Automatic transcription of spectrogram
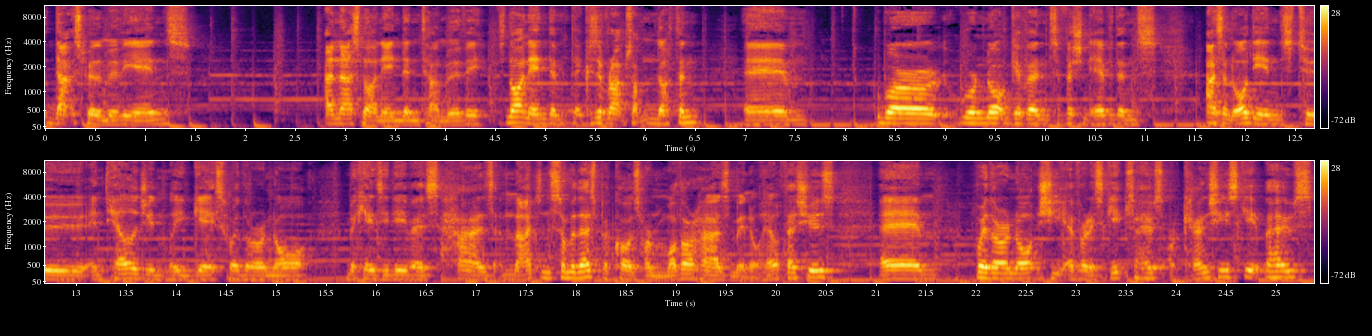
that's where the movie ends. And that's not an ending to a movie. It's not an ending because it wraps up nothing. Um, we're we're not given sufficient evidence as an audience to intelligently guess whether or not Mackenzie Davis has imagined some of this because her mother has mental health issues. Um, whether or not she ever escapes the house or can she escape the house.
